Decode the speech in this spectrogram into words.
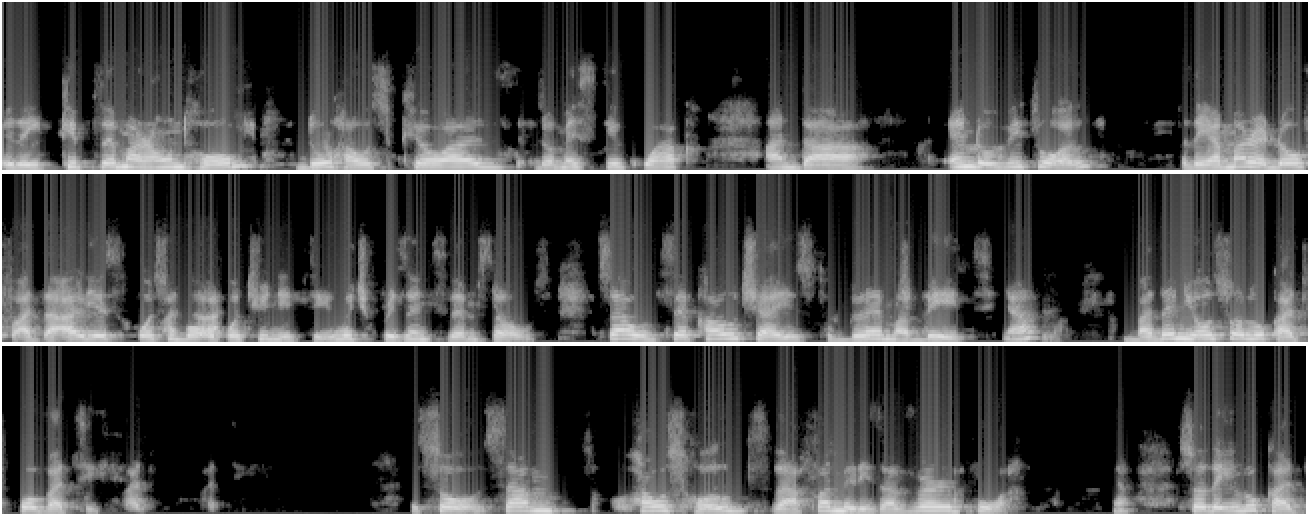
they keep them around home, do house chores, domestic work, and the end of it all, they are married off at the earliest possible opportunity which presents themselves. So I would say culture is to blame a bit, yeah. But then you also look at poverty. So some households, their families are very poor. Yeah. So they look at,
